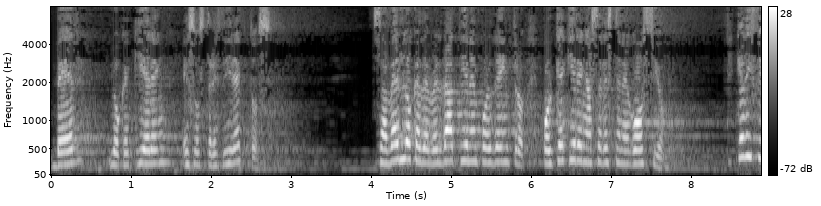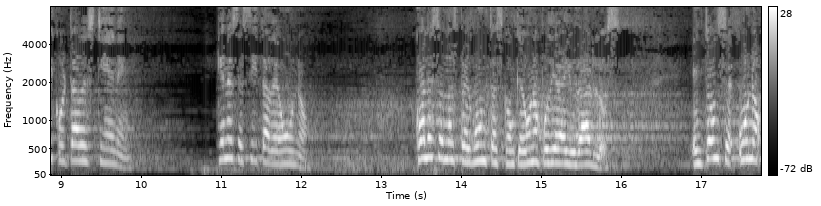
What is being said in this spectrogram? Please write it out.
Ver lo que quieren esos tres directos. Saber lo que de verdad tienen por dentro. ¿Por qué quieren hacer este negocio? ¿Qué dificultades tienen? ¿Qué necesita de uno? ¿Cuáles son las preguntas con que uno pudiera ayudarlos? Entonces uno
